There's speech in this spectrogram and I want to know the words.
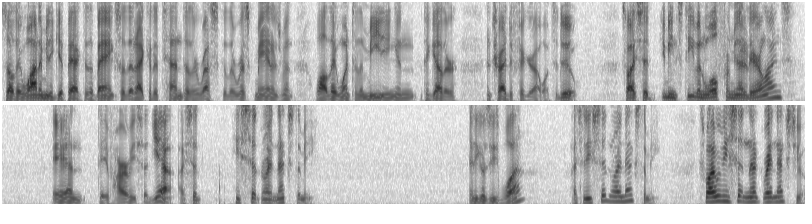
So they wanted me to get back to the bank so that I could attend to the rest of the risk management while they went to the meeting and together and tried to figure out what to do. So I said, "You mean Stephen Wolf from United Airlines?" And Dave Harvey said, "Yeah." I said, "He's sitting right next to me." And he goes, "He's what?" I said, "He's sitting right next to me." So why would he be sitting right next to you?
